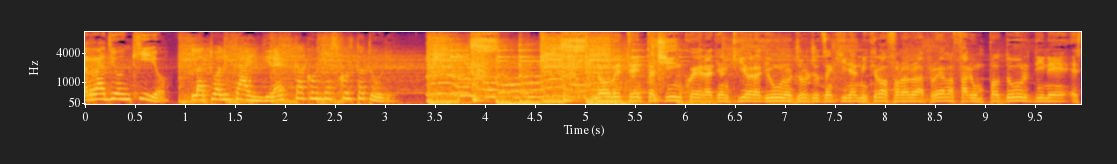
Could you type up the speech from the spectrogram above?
Radio Anch'io, l'attualità in diretta con gli ascoltatori. 9.35, Radio Anch'io, Radio 1, Giorgio Zanchini al microfono. Allora, proviamo a fare un po' d'ordine eh,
